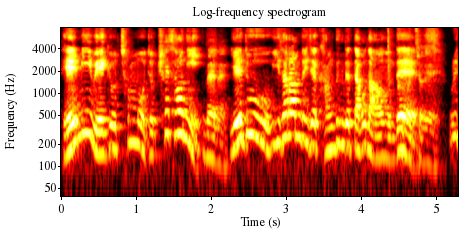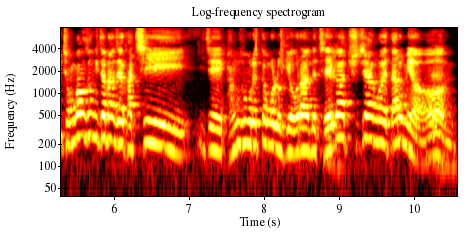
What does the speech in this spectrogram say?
대미 외교 참모죠 최선희 네네. 얘도 이 사람도 이제 강등됐다고 나오는데 그렇죠. 예. 우리 정광성 기자랑 제가 같이 이제 방송을 했던 걸로 기억을 하는데 제가 취재한 거에 따르면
